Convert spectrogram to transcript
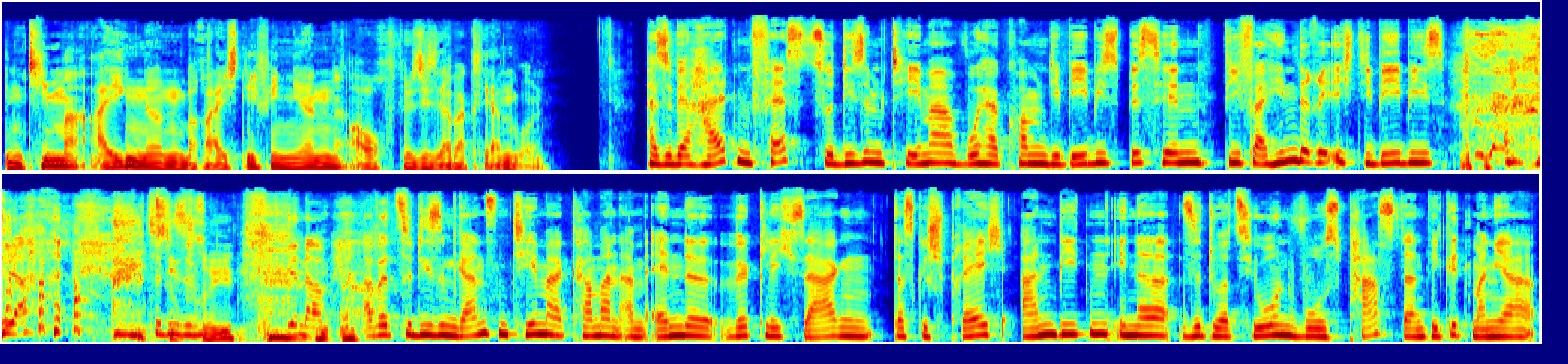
intimer eigenen Bereich definieren, auch für sich selber klären wollen. Also wir halten fest zu diesem Thema, woher kommen die Babys bis hin, wie verhindere ich die Babys? ja, zu, zu diesem, früh. Genau. Aber zu diesem ganzen Thema kann man am Ende wirklich sagen, das Gespräch anbieten in einer Situation, wo es passt. Da entwickelt man ja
